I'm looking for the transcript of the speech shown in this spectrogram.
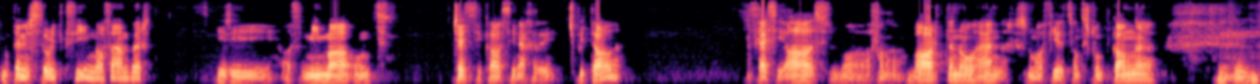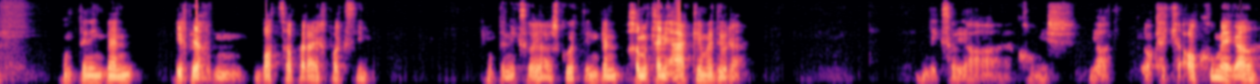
Und dann ist es soweit gewesen im November. Ihre, also Mima und Jessica sind nachher ins Spital. Das heisst, ja, es ist noch anfangen warten noch, he, dann ist noch mal 24 Stunden gegangen. Mhm. Und dann irgendwann, ich bin auf dem WhatsApp erreichbar gewesen. Und dann ich so, ja, ist gut, irgendwann kommen keine Häkchen mehr durch. Und ich so, ja, komisch, ja, okay, kein Akku mehr, gell?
